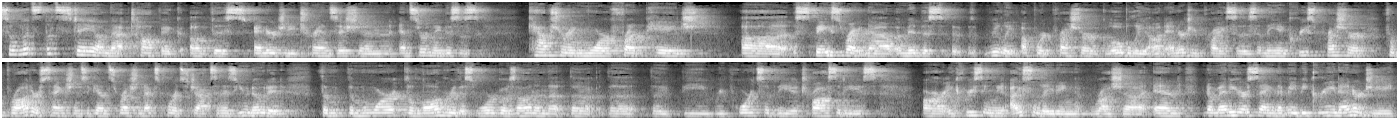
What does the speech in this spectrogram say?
So let's let's stay on that topic of this energy transition, and certainly this is capturing more front page uh, space right now amid this uh, really upward pressure globally on energy prices and the increased pressure for broader sanctions against Russian exports. Jackson, as you noted, the the more the longer this war goes on, and the the the, the, the reports of the atrocities are increasingly isolating Russia. And you know, many are saying that maybe green energy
